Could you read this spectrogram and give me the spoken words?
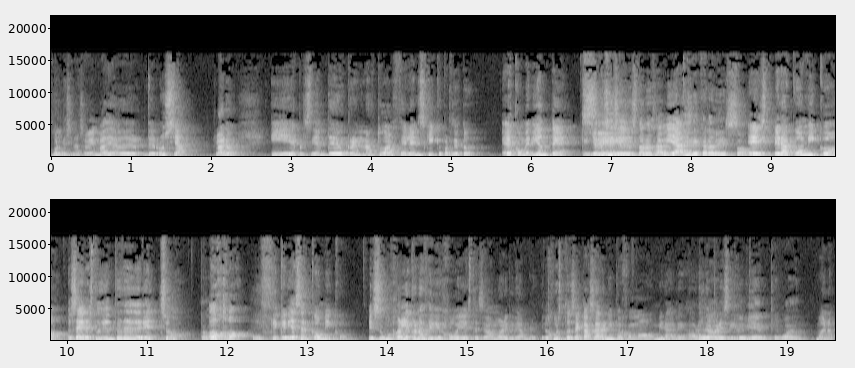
porque si no se ve invadida de, de Rusia, claro. Y el presidente ucraniano actual, Zelensky, que por cierto es comediante, que yo no sé si esto lo sabías, Tiene cara de eso. es- era cómico, o sea, era estudiante de Derecho, Ajá, ojo, uf. que quería ser cómico. Y su mujer le conoció y dijo, oye, este se va a morir de hambre. Y justo se casaron y pues como, mira, ahora Mira, de presidente. qué bien, qué guay. Bueno,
